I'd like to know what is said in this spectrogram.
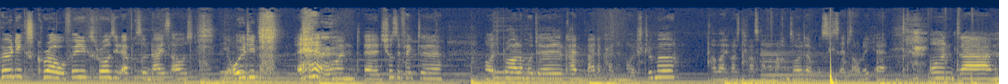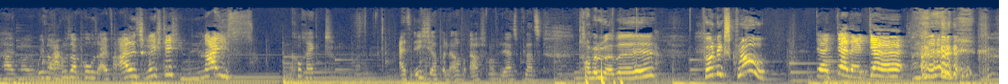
Phoenix Crow. Phoenix Crow sieht einfach so nice aus. Die Ulti. und äh, die Schusseffekte, neues Brawler-Modell, kein, leider keine neue Stimme. Aber ich weiß nicht, was man da machen sollte, aber ich selbst auch nicht. Äh, und dann halt neue Winner- und Loser-Pose. Einfach alles richtig nice. Korrekt. Also ich habe auf, auf, auf den ersten Platz Trommelwirbel. Phoenix Crow. Da, da, da, da.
